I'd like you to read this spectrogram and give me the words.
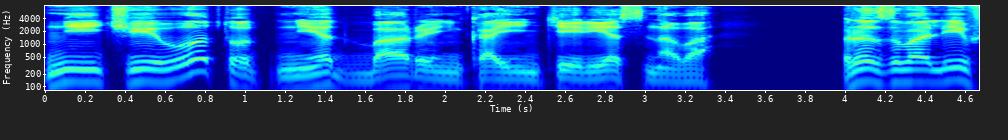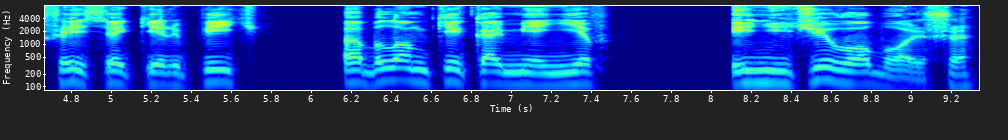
«Ничего тут нет, барынька, интересного. Развалившийся кирпич, обломки каменьев и ничего больше»,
